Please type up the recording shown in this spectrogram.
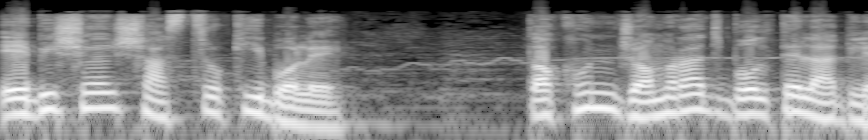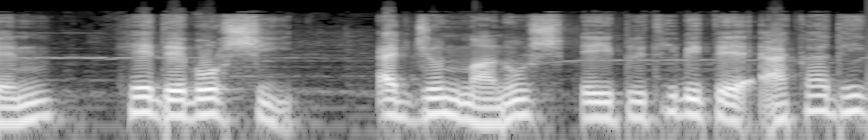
এ বিষয়ে শাস্ত্র কি বলে? তখন যমরাজ বলতে লাগলেন, হে দেবর্ষি, একজন মানুষ এই পৃথিবীতে একাধিক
